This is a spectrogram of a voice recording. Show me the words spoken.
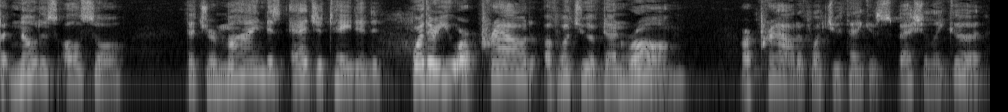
But notice also that your mind is agitated whether you are proud of what you have done wrong or proud of what you think is specially good.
